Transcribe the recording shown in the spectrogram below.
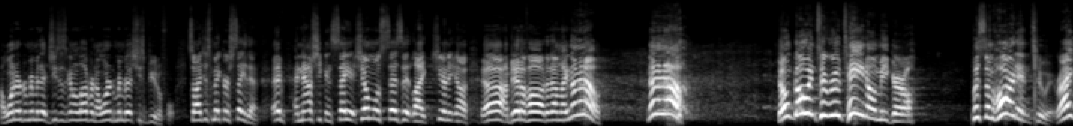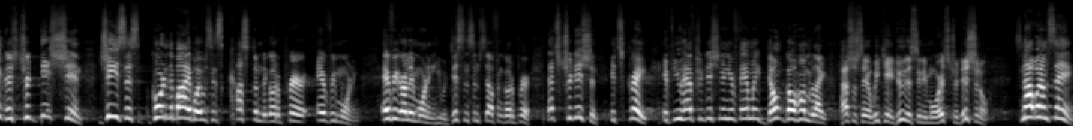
I want her to remember that Jesus is going to love her, and I want her to remember that she's beautiful. So I just make her say that. And now she can say it. She almost says it like, she doesn't, uh, yeah, I'm beautiful. And I'm like, no, no, no. No, no, no. Don't go into routine on me, girl. Put some heart into it, right? There's tradition. Jesus, according to the Bible, it was his custom to go to prayer every morning. Every early morning, he would distance himself and go to prayer. That's tradition. It's great. If you have tradition in your family, don't go home and be like, Pastor said we can't do this anymore. It's traditional. It's not what I'm saying.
